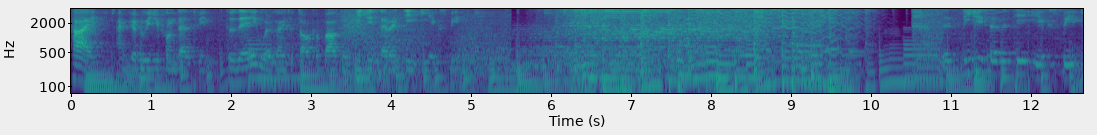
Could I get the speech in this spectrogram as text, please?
Hi, I'm Pierluigi from Delfin. Today we're going to talk about the DG70 EXP. DG70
